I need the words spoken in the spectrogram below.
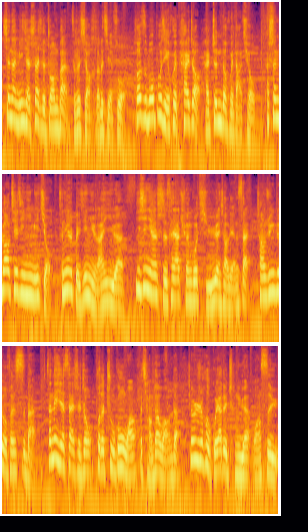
现在明显帅气的装扮则是小何的杰作。何子博不仅会拍照，还真的会打球。他身高接近一米九，曾经是北京女篮一员。一七年时参加全国体育院校联赛，场均六分四板。在那届赛事中获得助攻王和抢断王的，就是日后国家队成员王思雨。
